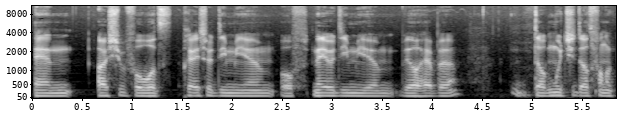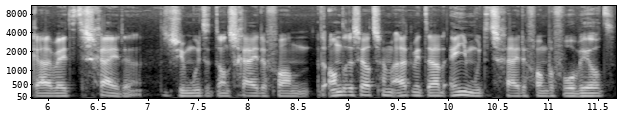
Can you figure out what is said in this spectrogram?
En als je bijvoorbeeld praseodymium of neodymium wil hebben, dan moet je dat van elkaar weten te scheiden. Dus je moet het dan scheiden van de andere zeldzame aardmetalen en je moet het scheiden van bijvoorbeeld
